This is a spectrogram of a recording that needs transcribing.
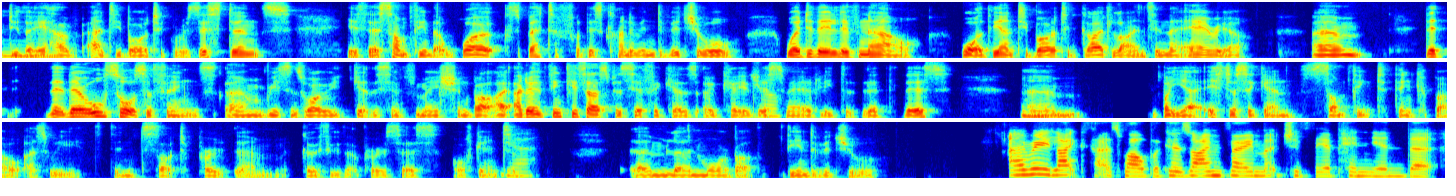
Do they mm. have antibiotic resistance? Is there something that works better for this kind of individual? Where do they live now? What are the antibiotic guidelines in their area? Um, there, there, are all sorts of things, um, reasons why we get this information, but I, I, don't think it's as specific as, okay, sure. this may have led to, led to this. Mm-hmm. Um, but yeah, it's just, again, something to think about as we then start to pro- um, go through that process of getting to yeah. Um, learn more about the individual. I really like that as well because I'm very much of the opinion that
